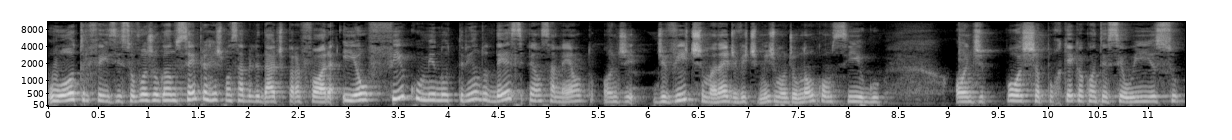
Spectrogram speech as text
o outro fez isso, eu vou jogando sempre a responsabilidade para fora e eu fico me nutrindo desse pensamento onde de vítima, né, de vitimismo, onde eu não consigo, onde, poxa, por que, que aconteceu isso?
